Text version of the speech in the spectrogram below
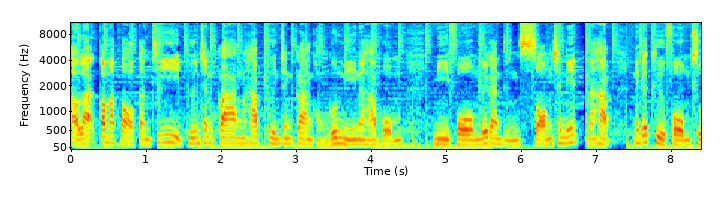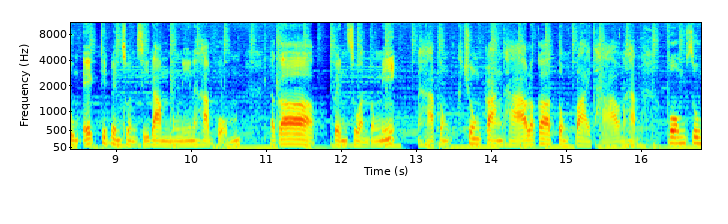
เอาละก็มาต่อกันที่พื้นชั้นกลางนะครับ พื้นชั้นกลางของรุ่นนี้นะครับผมมีโฟมด้วยกันถึง 2 ชนิดนะครับ นั่นก็คือโฟม Zoom X ที่เป็นส่วนสีดำตรงนี้นะครับผมแล้วก็เป็นส่วนตรงนี้นะครับตรงช่วงกลางเท้าแล้วก็ตรงปลายเท้านะครับโฟม Zoom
